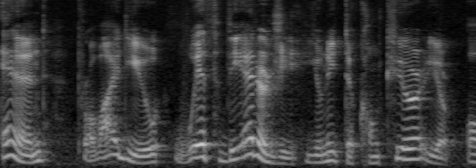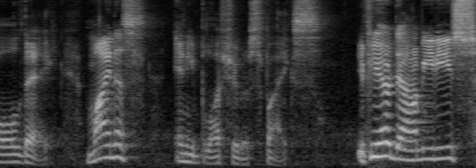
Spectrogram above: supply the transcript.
and provide you with the energy you need to conquer your all day, minus any blood sugar spikes. If you have diabetes,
